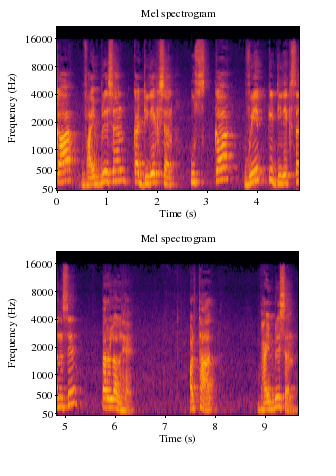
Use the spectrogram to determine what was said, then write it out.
का वाइब्रेशन का डिरेक्शन उसका वेव के डिरेक्शन से पैरेलल है। अर्थात वाइब्रेशन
